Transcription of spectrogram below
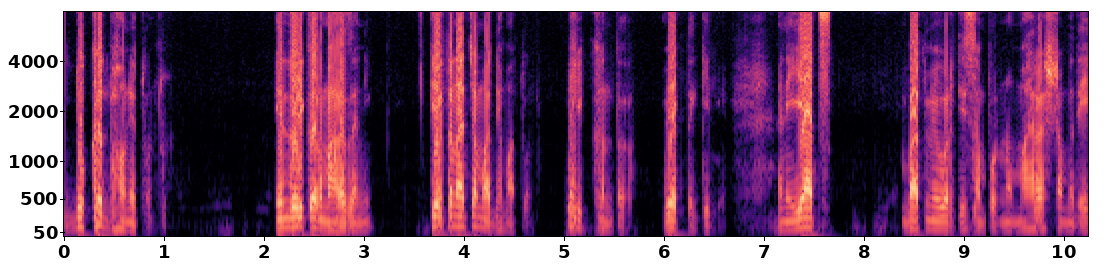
दुःखद भावनेतून इंदोरीकर महाराजांनी कीर्तनाच्या माध्यमातून ही खंत व्यक्त केली. आणि याच बातमीवरती संपूर्ण महाराष्ट्रामध्ये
